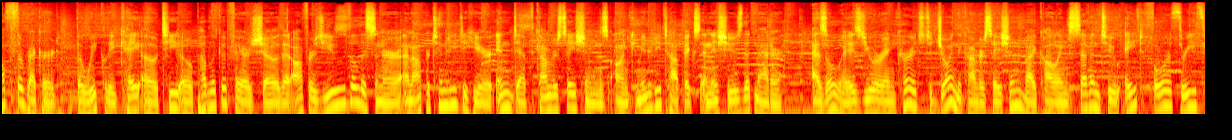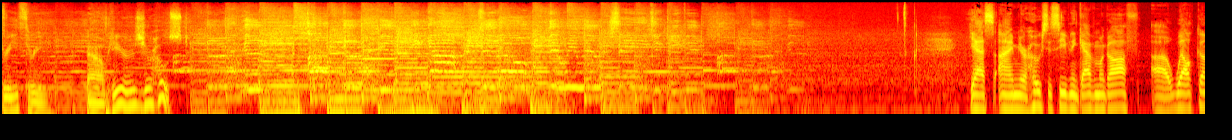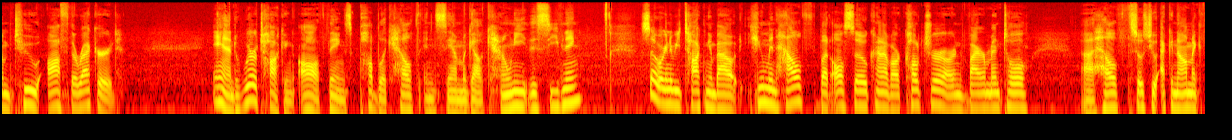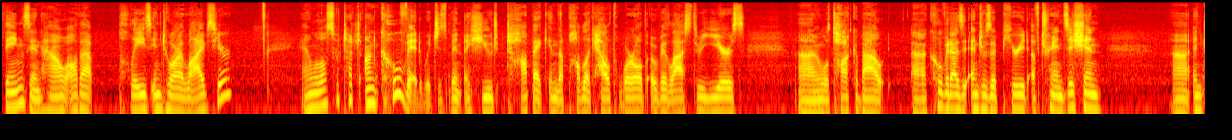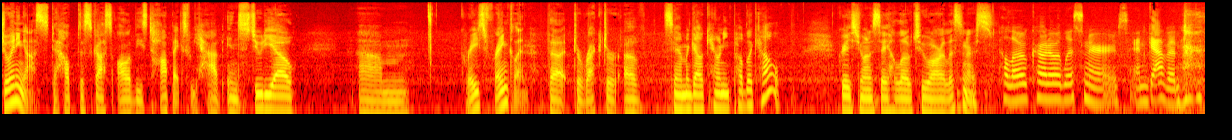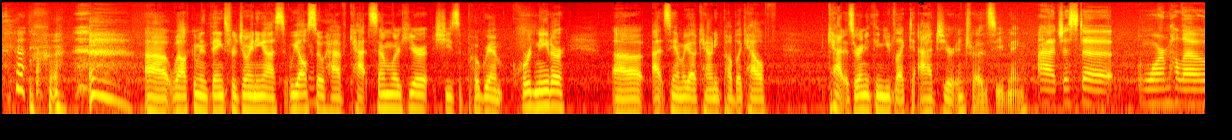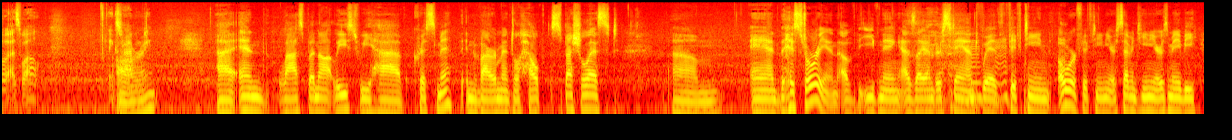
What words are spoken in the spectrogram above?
Off the Record, the weekly KOTO public affairs show that offers you, the listener, an opportunity to hear in depth conversations on community topics and issues that matter. As always, you are encouraged to join the conversation by calling 728 4333. Now, here's your host. Yes, I'm your host this evening, Gavin McGough. Uh, welcome to Off the Record. And we're talking all things public health in San Miguel County this evening. So, we're going to be talking about human health, but also kind of our culture, our environmental uh, health, socioeconomic things, and how all that plays into our lives here. And we'll also touch on COVID, which has been a huge topic in the public health world over the last three years. Uh, and we'll talk about uh, COVID as it enters a period of transition. Uh, and joining us to help discuss all of these topics, we have in studio um, Grace Franklin, the director of San Miguel County Public Health. Grace, you want to say hello to our listeners? Hello, Koto listeners, and Gavin. uh, welcome and thanks for joining us. We also have Kat Semler here. She's a program coordinator uh, at San Miguel County Public Health. Kat, is there anything you'd like to add to your intro this evening? Uh, just a warm hello as well. Thanks for All having right. me. Uh, and last but not least, we have Chris Smith, environmental health specialist, um, and the historian of the evening, as I understand, with 15 over 15 years, 17 years maybe,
